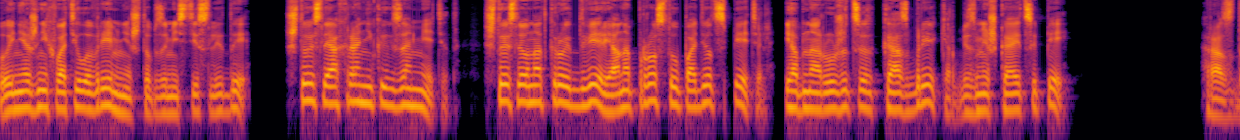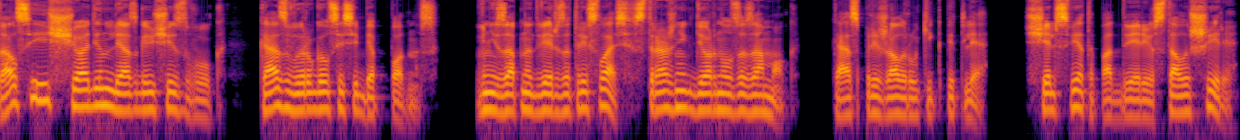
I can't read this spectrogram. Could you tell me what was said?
У Инеж не хватило времени, чтобы замести следы. Что, если охранник их заметит? Что, если он откроет дверь, и она просто упадет с петель, и обнаружится Каз-брекер без мешка и цепей? Раздался еще один лязгающий звук. Каз выругался себе под нос. Внезапно дверь затряслась, стражник дернул за замок. Каз прижал руки к петле. Щель света под дверью стала шире,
